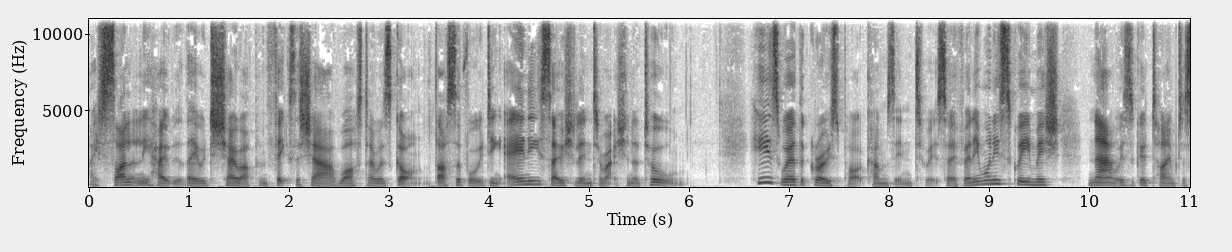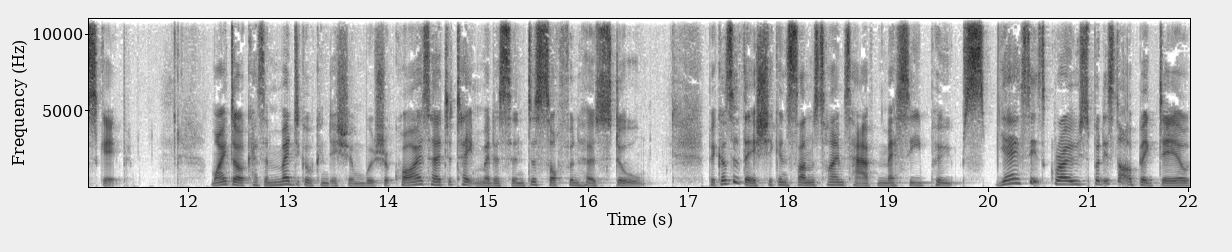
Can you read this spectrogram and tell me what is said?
I silently hoped that they would show up and fix the shower whilst I was gone, thus avoiding any social interaction at all. Here's where the gross part comes into it. So if anyone is squeamish, now is a good time to skip. My dog has a medical condition which requires her to take medicine to soften her stool. Because of this, she can sometimes have messy poops. Yes, it's gross, but it's not a big deal,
